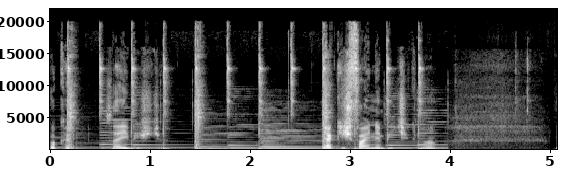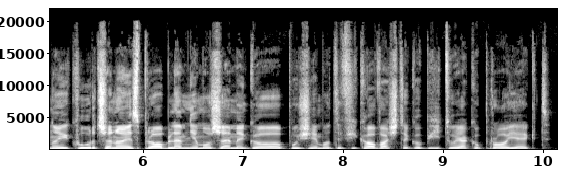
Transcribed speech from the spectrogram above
Okej, zajebiście. Jakiś fajny bicik, no. No i kurczę, no jest problem, nie możemy go później modyfikować, tego bitu jako projekt.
